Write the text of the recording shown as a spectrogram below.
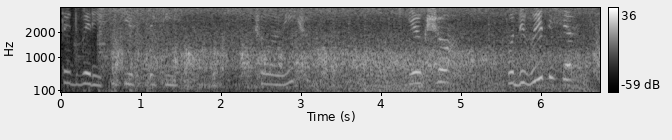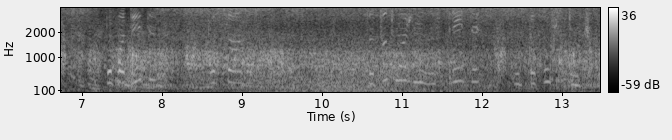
90-й двері. Тут є такий чоловічок. І якщо подивитися, походити по саду, то тут можна зустріти от таку штучку.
